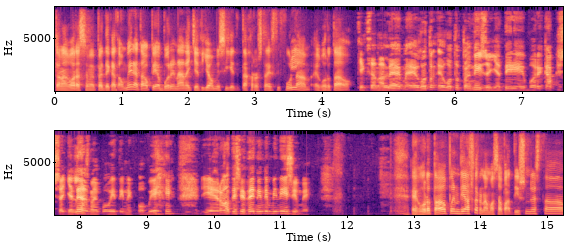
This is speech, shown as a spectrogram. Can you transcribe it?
Τον αγόρασε με 5 εκατομμύρια, τα οποία μπορεί να είναι και 2,5 γιατί τα χρωστάει στη φούλα. Εγώ ρωτάω. Και ξαναλέμε, εγώ το, εγώ το τονίζω γιατί μπορεί κάποιος εισαγγελέας να ακούει την εκπομπή. Η ερώτηση δεν είναι μηνύσιμη. Εγώ ρωτάω από ενδιαφέρον να μας απαντήσουν στα,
